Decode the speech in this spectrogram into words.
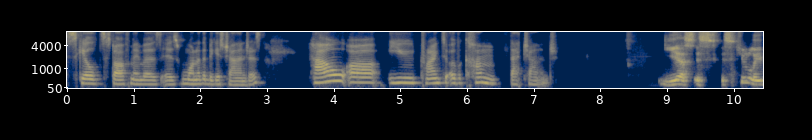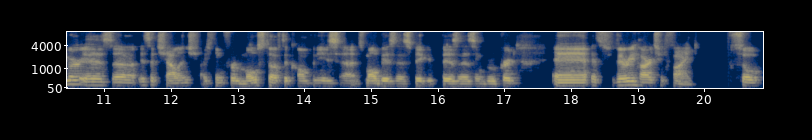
skilled staff members is one of the biggest challenges. How are you trying to overcome that challenge? Yes, skilled labor is uh, is a challenge. I think for most of the companies, uh, small business, big business in Rupert, and it's very hard to find. So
